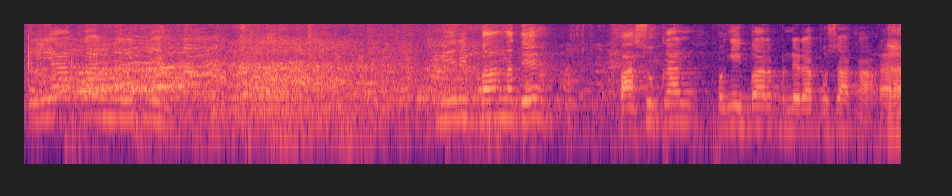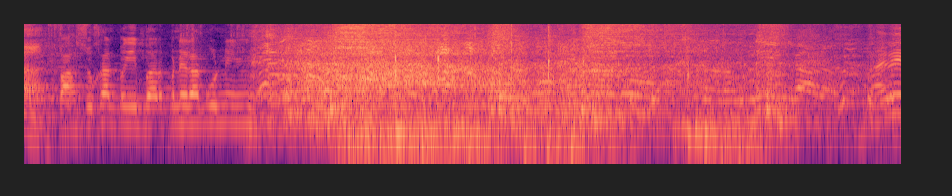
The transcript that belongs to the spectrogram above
Kelihatan miripnya. Mirip banget ya. Pasukan pengibar bendera pusaka. Pasukan pengibar bendera kuning. Nah ini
